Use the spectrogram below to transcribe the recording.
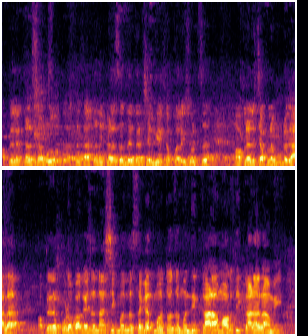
आपल्याला कळसामुळं होतं. आता जाताना कळसाचं दर्शन घ्या कपालेश्वरचं. मग आपल्याला चपला कुठं घाला. आपल्याला पुढं बघायचं नाशिकमधलं सगळ्यात महत्त्वाचं मंदिर काळा मारुती काळा राम आहे.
